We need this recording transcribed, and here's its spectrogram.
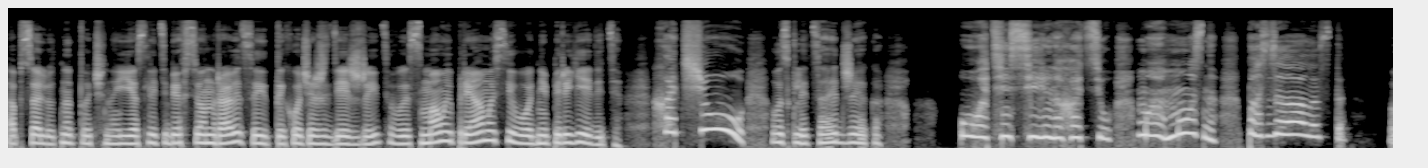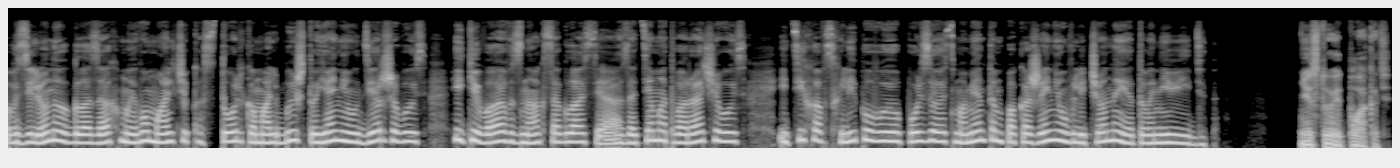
«Абсолютно точно. Если тебе все нравится и ты хочешь здесь жить, вы с мамой прямо сегодня переедете». «Хочу!» — восклицает Джека. «Очень сильно хочу! Мам, можно? Пожалуйста!» В зеленых глазах моего мальчика столько мольбы, что я не удерживаюсь и киваю в знак согласия, а затем отворачиваюсь и тихо всхлипываю, пользуясь моментом, пока Женя увлечённый этого не видит. «Не стоит плакать.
